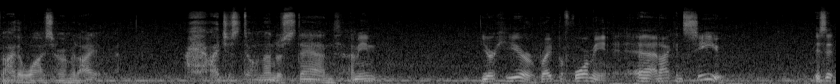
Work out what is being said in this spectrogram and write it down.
By the wise hermit, I... I just don't understand. I mean, you're here, right before me, and I can see you. Is it...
